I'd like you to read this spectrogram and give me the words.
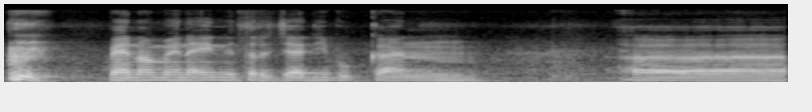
fenomena ini terjadi bukan uh,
